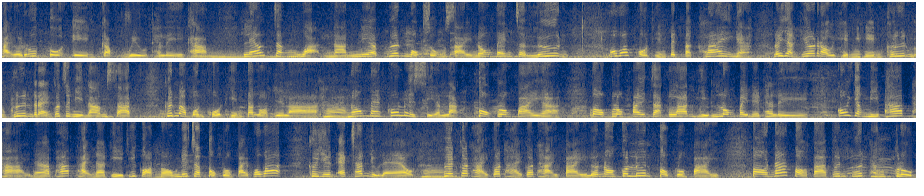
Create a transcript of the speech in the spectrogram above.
ถ่ายรูปตัวเองกับวิวทะเลค่ะอืมแล้วจังหวะนั้นเนี่ยเพื่อนบอกสงสัยน้องแบงค์จะลื่น เพราะว่าโขดหินเป็นตะไคร่ไง แล้วอย่างที่เราเห็นเห็นคลื่นแบบคลื่นแรงก็จะมีน้ำซัด ขึ้นมาบนโขดหินตลอดเวลาค่ะน้องแบงค์ก็เลยเสียหลักตกลงไปค่ะ ตกลงไปจากลานหินลงไปในทะเล ก็ยังมีภาพถ่ายนะ ภาพถ่ายนาทีที่ก่อนน้องเนี่ยจะตกลงไปเพราะว่าคือยืนแอคชั่นอยู่แล้วค่ะเพื่อนก็ถ่ายก็ถ่ายก็ถ่ายไป แล้วน้องก็ลื่นตกลงไป ต่อหน้าต่อตาเพื่อนๆทั้งกลุ่ม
